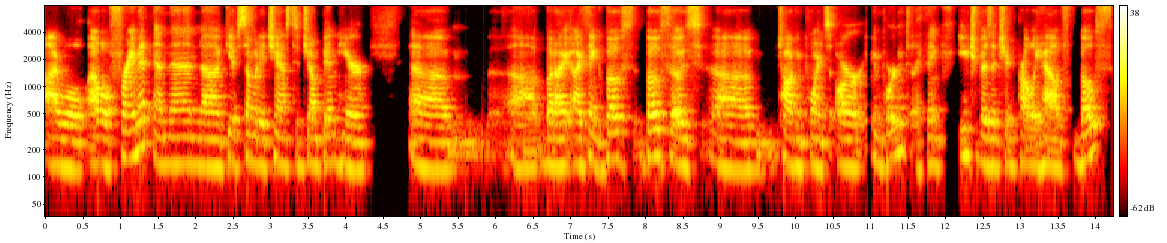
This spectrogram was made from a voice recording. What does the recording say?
I will I will frame it and then uh, give somebody a chance to jump in here. Um, uh, but I, I, think both both those uh, talking points are important. I think each visit should probably have both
